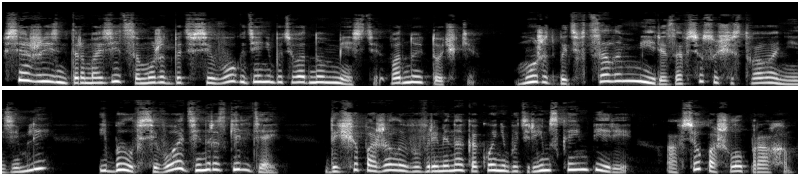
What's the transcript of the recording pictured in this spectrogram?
Вся жизнь тормозится, может быть, всего где-нибудь в одном месте, в одной точке. Может быть, в целом мире за все существование Земли и был всего один разгильдяй, да еще, пожалуй, во времена какой-нибудь Римской империи, а все пошло прахом.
